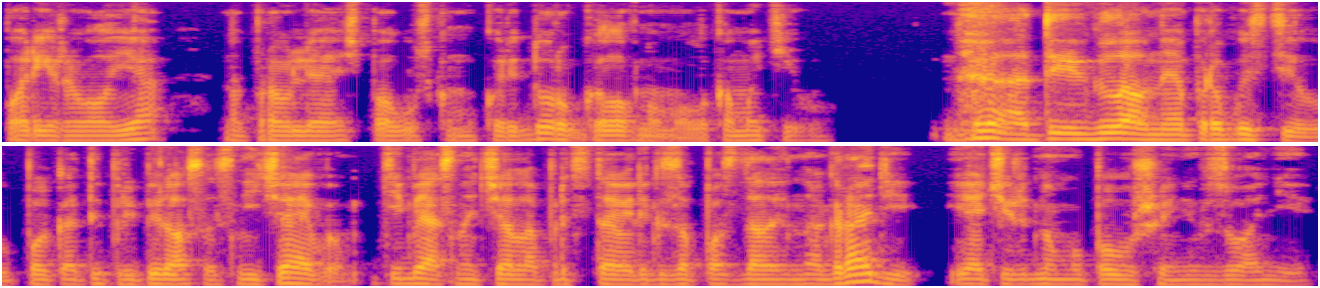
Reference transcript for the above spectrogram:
парировал я, направляясь по узкому коридору к головному локомотиву. Да, ты главное пропустил. Пока ты припирался с Нечаевым, тебя сначала представили к запоздалой награде и очередному повышению в звании,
